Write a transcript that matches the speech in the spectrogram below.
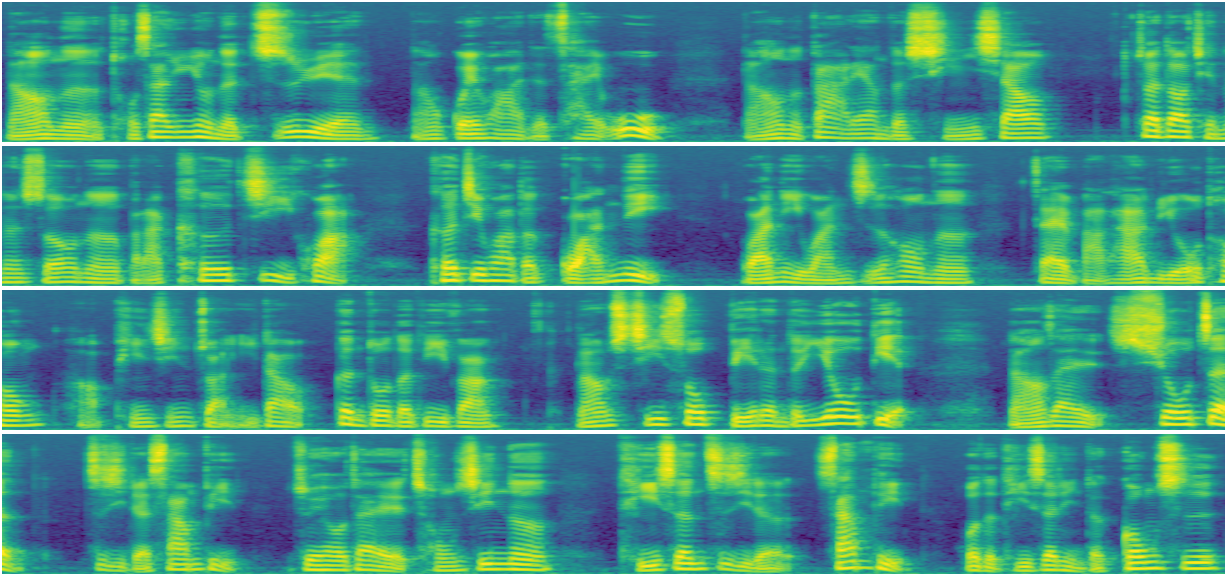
然后呢，妥善运用你的资源，然后规划你的财务，然后呢，大量的行销，赚到钱的时候呢，把它科技化，科技化的管理，管理完之后呢，再把它流通，好，平行转移到更多的地方，然后吸收别人的优点，然后再修正自己的商品，最后再重新呢，提升自己的商品或者提升你的公司，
